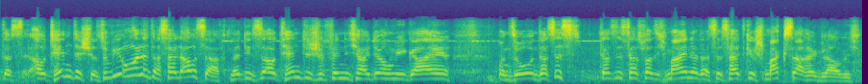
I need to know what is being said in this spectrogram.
das Authentische, so wie Ole das halt aussagt, ne? dieses Authentische finde ich halt irgendwie geil und so. Und das ist, das ist das, was ich meine. Das ist halt Geschmackssache, glaube ich.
